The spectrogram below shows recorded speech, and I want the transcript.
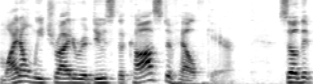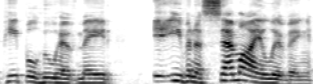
Why don't we try to reduce the cost of healthcare so that people who have made even a semi-living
